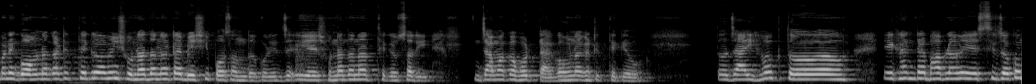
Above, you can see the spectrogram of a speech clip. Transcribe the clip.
মানে গহনাগাটির থেকেও আমি সোনাদানাটা বেশি পছন্দ করি, যে ইয়ে সোনাদানার থেকেও সরি জামা কাপড়টা গহনাগাটির থেকেও। তো যাই হোক, তো এখানটা ভাবলাম এসছি যখন,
